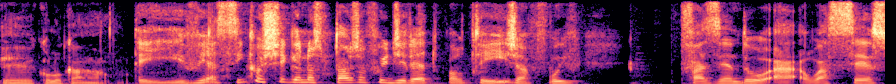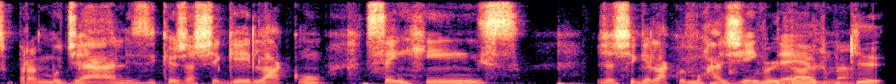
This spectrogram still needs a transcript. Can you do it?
é, colocar. Teve. Assim que eu cheguei no hospital, já fui direto para UTI, já fui fazendo a, o acesso para hemodiálise, que eu já cheguei lá com 100 rins, já cheguei lá com hemorragia Verdade, interna. porque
